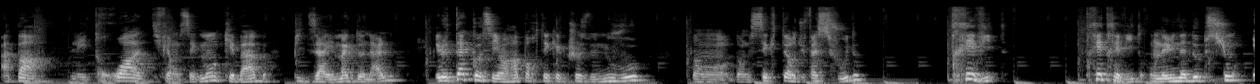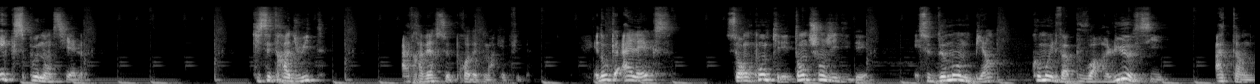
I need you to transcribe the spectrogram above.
à part les trois différents segments, kebab, pizza et McDonald's, et le tacos ayant rapporté quelque chose de nouveau dans, dans le secteur du fast-food, très vite, très très vite, on a une adoption exponentielle qui s'est traduite à travers ce product market fit. Et donc Alex se rend compte qu'il est temps de changer d'idée et se demande bien comment il va pouvoir lui aussi atteindre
